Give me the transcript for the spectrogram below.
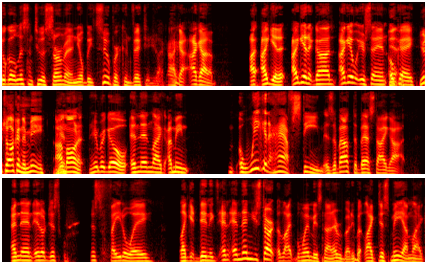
you'll go listen to a sermon and you'll be super convicted. You're like, I got I got to I, I get it. I get it, God. I get what you're saying. Yeah. Okay, you're talking to me. I'm on it. Here we go. And then like I mean, a week and a half steam is about the best I got, and then it'll just just fade away like it didn't. ex- And and then you start like well, maybe it's not everybody, but like just me. I'm like,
